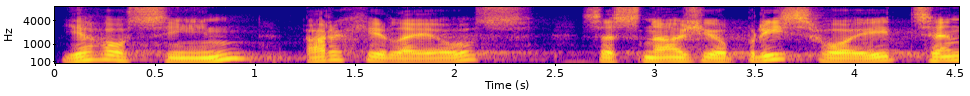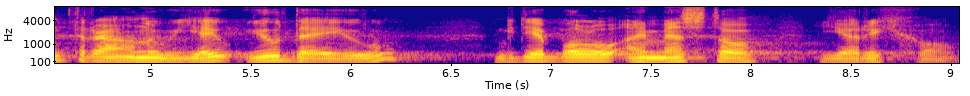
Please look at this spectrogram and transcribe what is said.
Jeho syn Archileus sa snažil prisvojiť centrálnu Judeju, kde bolo aj mesto Jericho.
